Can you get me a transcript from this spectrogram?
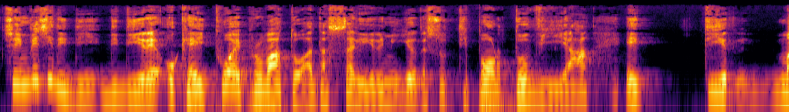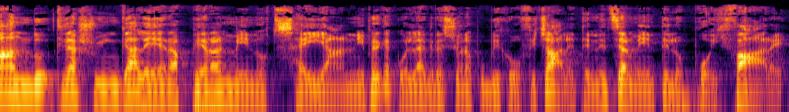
Cioè invece di, di, di dire ok tu hai provato ad assalirmi io adesso ti porto via e ti mando, ti lascio in galera per almeno sei anni perché quella è aggressione a pubblico ufficiale tendenzialmente lo puoi fare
